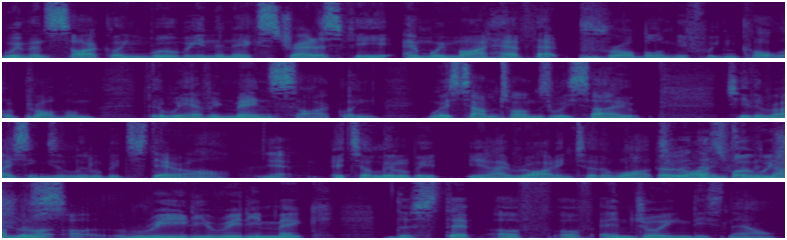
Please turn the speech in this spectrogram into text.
women's cycling will be in the next stratosphere, and we might have that problem, if we can call it a problem, that we have in men's cycling, where sometimes we say, "Gee, the racing's a little bit sterile. Yeah. It's a little bit, you know, riding to the watts, So riding that's to why the we numbers." should uh, really, really make the step of, of enjoying this now.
